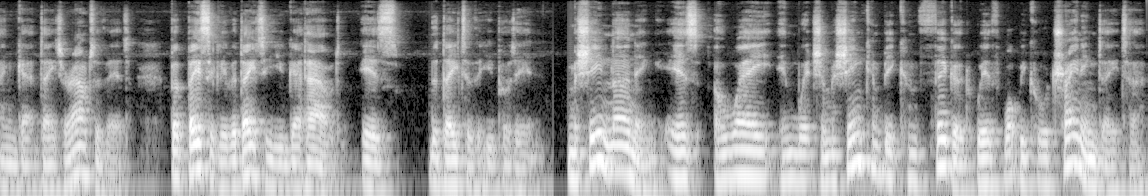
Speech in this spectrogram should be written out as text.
and get data out of it. But basically the data you get out is the data that you put in. Machine learning is a way in which a machine can be configured with what we call training data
